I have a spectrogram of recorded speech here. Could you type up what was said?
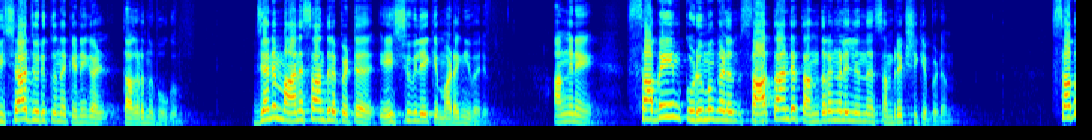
പിശാചൊരുക്കുന്ന കെണികൾ തകർന്നു പോകും ജനം മാനസാന്തരപ്പെട്ട് യേശുവിലേക്ക് മടങ്ങി വരും അങ്ങനെ സഭയും കുടുംബങ്ങളും സാത്താന്റെ തന്ത്രങ്ങളിൽ നിന്ന് സംരക്ഷിക്കപ്പെടും. സഭ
